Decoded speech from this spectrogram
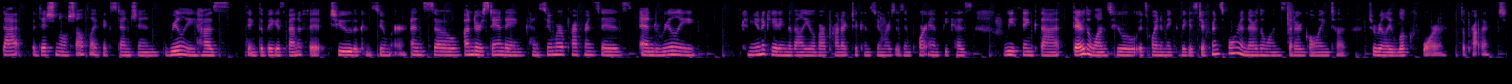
that additional shelf life extension really has I think the biggest benefit to the consumer. And so understanding consumer preferences and really communicating the value of our product to consumers is important because we think that they're the ones who it's going to make the biggest difference for and they're the ones that are going to to really look for the product.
